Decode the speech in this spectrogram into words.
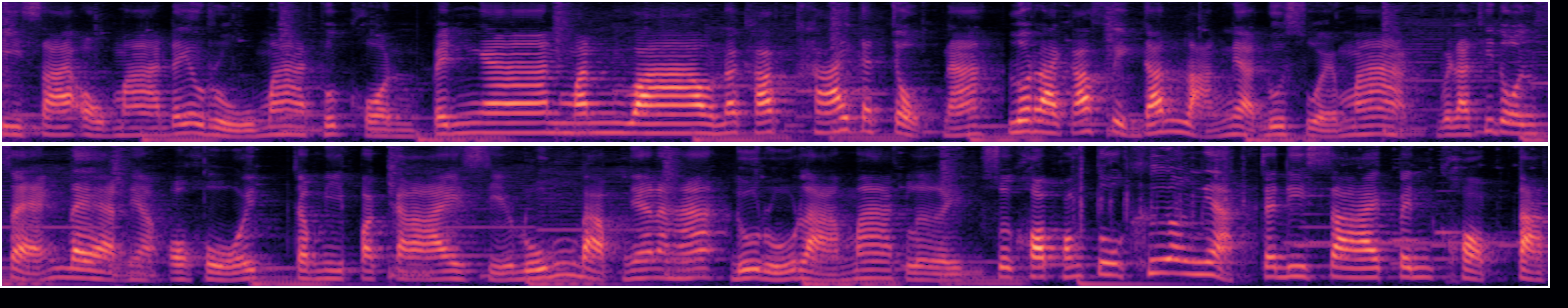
ดีไซน์ออกมาได้หรูมากทุกคน เป็นงานมันวาวนะครับคล้ายกระจกนะลวดลายกราฟิกด้านหลังเนี่ยดูสวยมาก เวลาที่โดนแสงแดดเนี่ยโอ้โหจะมีประกายสีรุ้งแบบเนี้ยนะฮะดูหรูหรามากเลย ส่วนขอบของตัวเครื่องเนี่ยจะดีไซน์เป็นขอบตัด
